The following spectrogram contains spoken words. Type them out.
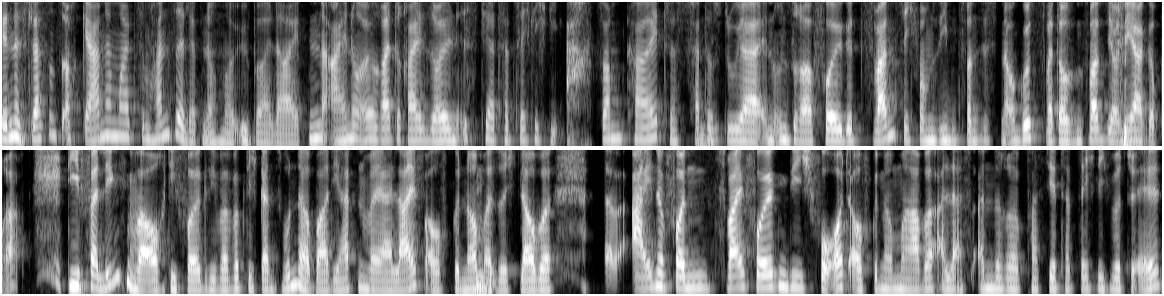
Dennis, lass uns auch gerne mal zum Hanselab nochmal überleiten. Eine eurer drei Säulen ist ja tatsächlich die Achtsamkeit. Das hattest mhm. du ja in unserer Folge 20 vom 27. August 2020 auch näher gebracht. Die verlinken wir auch, die Folge. Die war wirklich ganz wunderbar. Die hatten wir ja live aufgenommen. Mhm. Also ich glaube, äh, eine von zwei Folgen, die ich vor Ort aufgenommen habe. Alles andere passiert tatsächlich virtuell.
